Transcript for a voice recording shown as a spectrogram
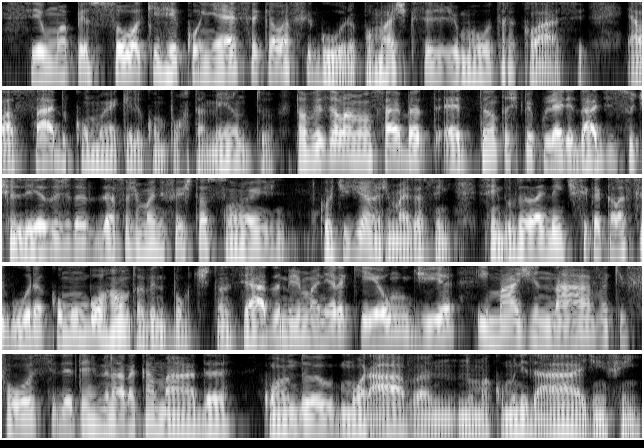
ser uma pessoa que reconhece aquela figura, por mais que seja de uma outra classe, ela sabe como é aquele comportamento, talvez ela não saiba é, tantas peculiaridades e sutilezas de, dessas manifestações cotidianas, mas assim, sem dúvida ela identifica aquela figura como um borrão, talvez um pouco distanciado, da mesma maneira que eu um dia imaginava que fosse determinada camada quando eu morava numa comunidade, enfim.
